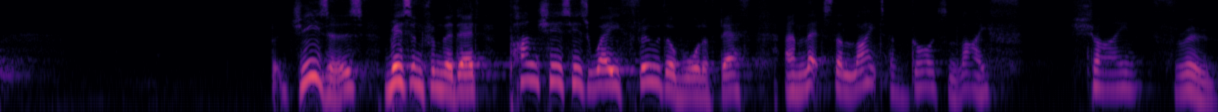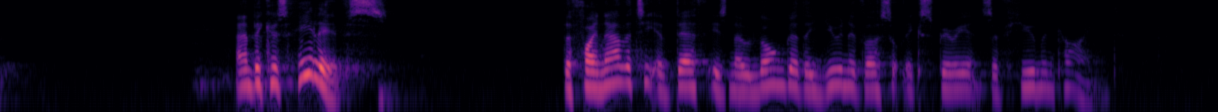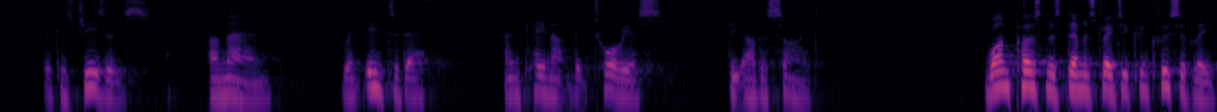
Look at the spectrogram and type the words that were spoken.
But Jesus, risen from the dead, punches his way through the wall of death and lets the light of God's life shine through. And because he lives, the finality of death is no longer the universal experience of humankind. Because Jesus, a man, went into death and came out victorious the other side. One person has demonstrated conclusively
